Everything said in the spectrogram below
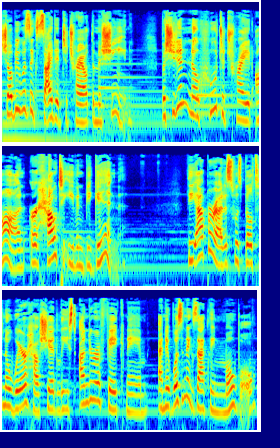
Shelby was excited to try out the machine, but she didn't know who to try it on or how to even begin. The apparatus was built in a warehouse she had leased under a fake name, and it wasn't exactly mobile,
